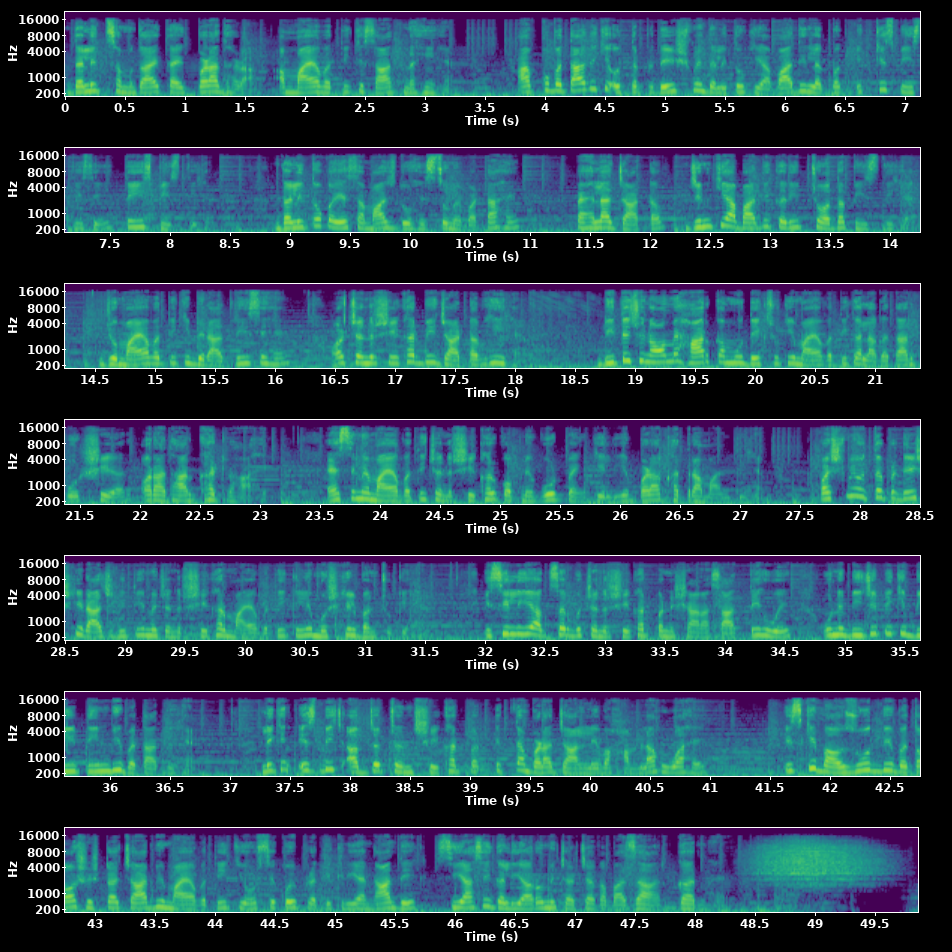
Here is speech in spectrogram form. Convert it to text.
दलित समुदाय का एक बड़ा धड़ा अब मायावती के साथ नहीं है। आपको बता दें कि उत्तर प्रदेश में दलितों की आबादी लगभग 21 फ़ीसदी से 23 फ़ीसदी है। दलितों का यह समाज दो हिस्सों में बटा है। पहला जाटव, जिनकी आबादी करीब 14 फ़ीसदी है, जो मायावती की बिरादरी से है, और चंद्रशेखर भी जाटव ही है। बीते चुनाव में हार का मुँह देख चुकी मायावती का लगातार वोट शेयर और आधार घट रहा है। ऐसे में मायावती चंद्रशेखर को अपने वोट बैंक के लिए बड़ा खतरा मानती है। पश्चिमी उत्तर प्रदेश की राजनीति में चंद्रशेखर मायावती के लिए मुश्किल बन चुके हैं। इसीलिए अक्सर वो चंद्रशेखर पर निशाना साधते हुए उन्हें बीजेपी की बी टीम भी बताती हैं। लेकिन इस बीच अब जब चंद्रशेखर पर इतना बड़ा जानलेवा हमला हुआ है, इसके बावजूद भी बतौर शिष्टाचार भी मायावती की ओर से कोई प्रतिक्रिया ना दे, सियासी गलियारों में चर्चा का बाज़ार गर्म है।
